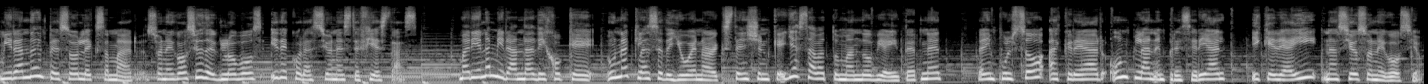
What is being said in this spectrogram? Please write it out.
Miranda empezó Lexamar, su negocio de globos y decoraciones de fiestas. Mariana Miranda dijo que una clase de UNR Extension que ella estaba tomando vía internet la impulsó a crear un plan empresarial y que de ahí nació su negocio.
